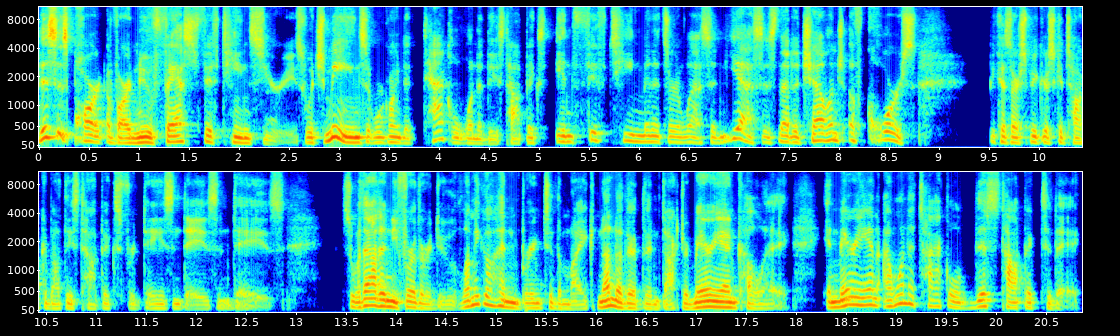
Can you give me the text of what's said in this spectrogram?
This is part of our new Fast 15 series, which means that we're going to tackle one of these topics in 15 minutes or less. And yes, is that a challenge? Of course because our speakers could talk about these topics for days and days and days. So without any further ado, let me go ahead and bring to the mic none other than Dr. Mari Ann Callais. And Mari Ann, I want to tackle this topic today.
